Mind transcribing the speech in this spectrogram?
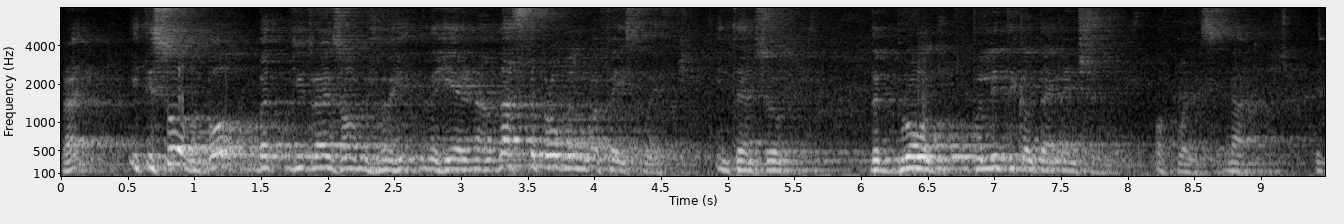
Right? It is solvable, but you try and solve it the here and now. That's the problem we're faced with in terms of the broad political dimension of policy. Now, the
